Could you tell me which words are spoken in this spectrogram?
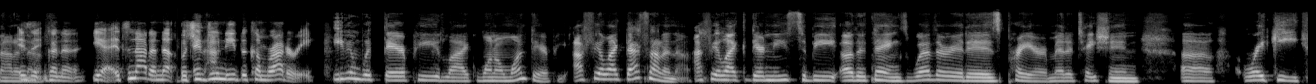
isn't enough. gonna yeah it's not enough but you and do I, need the camaraderie. Even with therapy like one-on-one therapy i feel like that's not enough. I feel like there needs to be other things whether it is prayer meditation uh reiki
